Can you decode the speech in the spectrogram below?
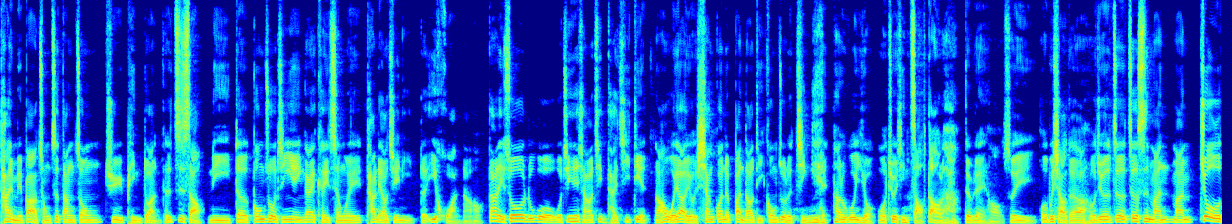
他也没办法从这当中去评断。可是至少你的工作经验应该可以成为他了。了解你的一环了哈。当然你说，如果我今天想要进台积电，然后我要有相关的半导体工作的经验，那如果有，我就已经找到了，对不对？哈，所以我不晓得啊。我觉得这这个是蛮蛮就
